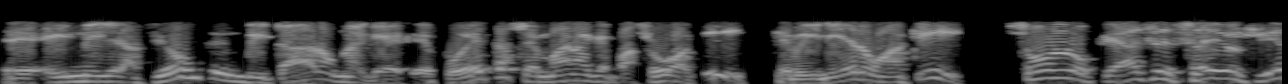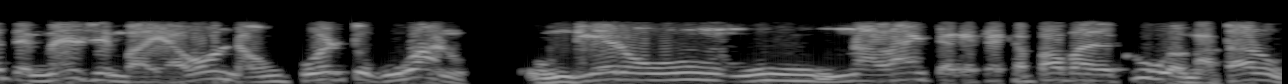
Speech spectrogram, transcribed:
eh, inmigración que invitaron, que, que fue esta semana que pasó aquí, que vinieron aquí, son los que hace seis o siete meses en Bahía un puerto cubano, hundieron una lancha que se escapaba de Cuba, mataron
